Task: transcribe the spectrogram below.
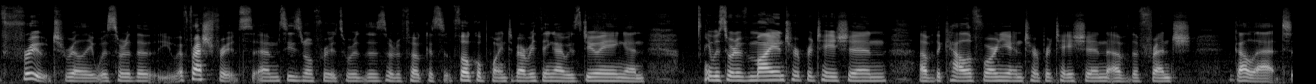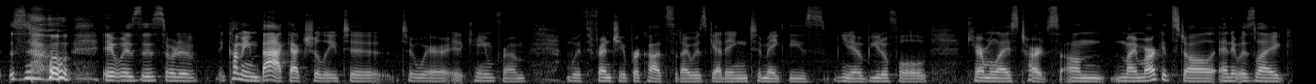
fruit. Really, was sort of the fresh fruits, um, seasonal fruits, were the sort of focus focal point of everything I was doing, and it was sort of my interpretation of the California interpretation of the French galette. So it was this sort of coming back actually to to where it came from with French apricots that I was getting to make these, you know, beautiful caramelized tarts on my market stall and it was like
